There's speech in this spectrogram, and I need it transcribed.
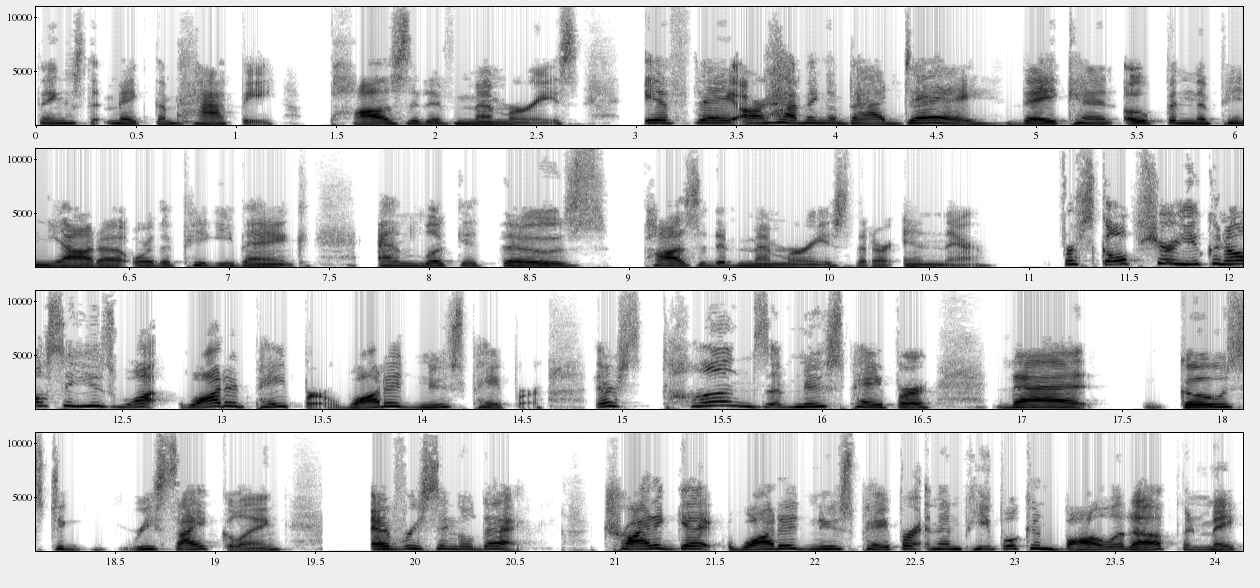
Things that make them happy positive memories. If they are having a bad day they can open the piñata or the piggy bank and look at those positive memories that are in there. For sculpture you can also use wadded paper wadded newspaper. There's tons of newspaper that goes to recycling every single day. Try to get wadded newspaper and then people can ball it up and make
